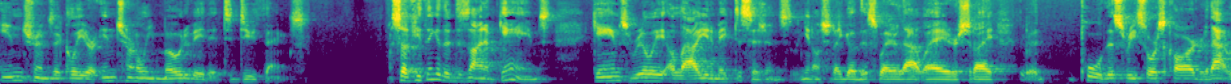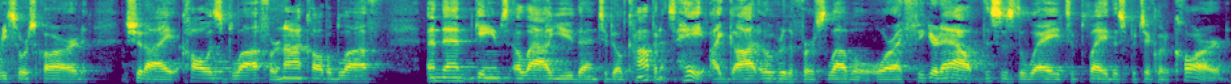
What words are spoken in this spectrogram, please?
intrinsically or internally motivated to do things. So if you think of the design of games, games really allow you to make decisions. You know, should I go this way or that way, or should I uh, pull this resource card or that resource card? Should I call his bluff or not call the bluff? And then games allow you then to build competence. Hey, I got over the first level, or I figured out this is the way to play this particular card.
